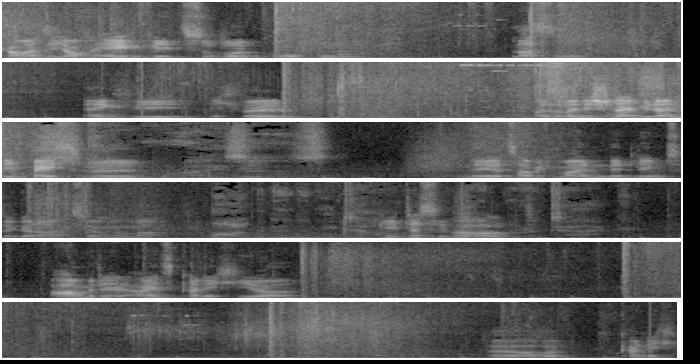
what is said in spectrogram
Kann man sich auch irgendwie zurückrufen lassen? Irgendwie, ich will... Also wenn ich schnell wieder in die Base will. Ne, jetzt habe ich meine Lebensregeneration gemacht. Geht das überhaupt? Ah, mit L1 kann ich hier... Äh, aber kann ich...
